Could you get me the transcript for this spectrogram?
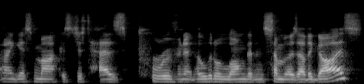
and I guess Marcus just has proven it a little longer than some of those other guys.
